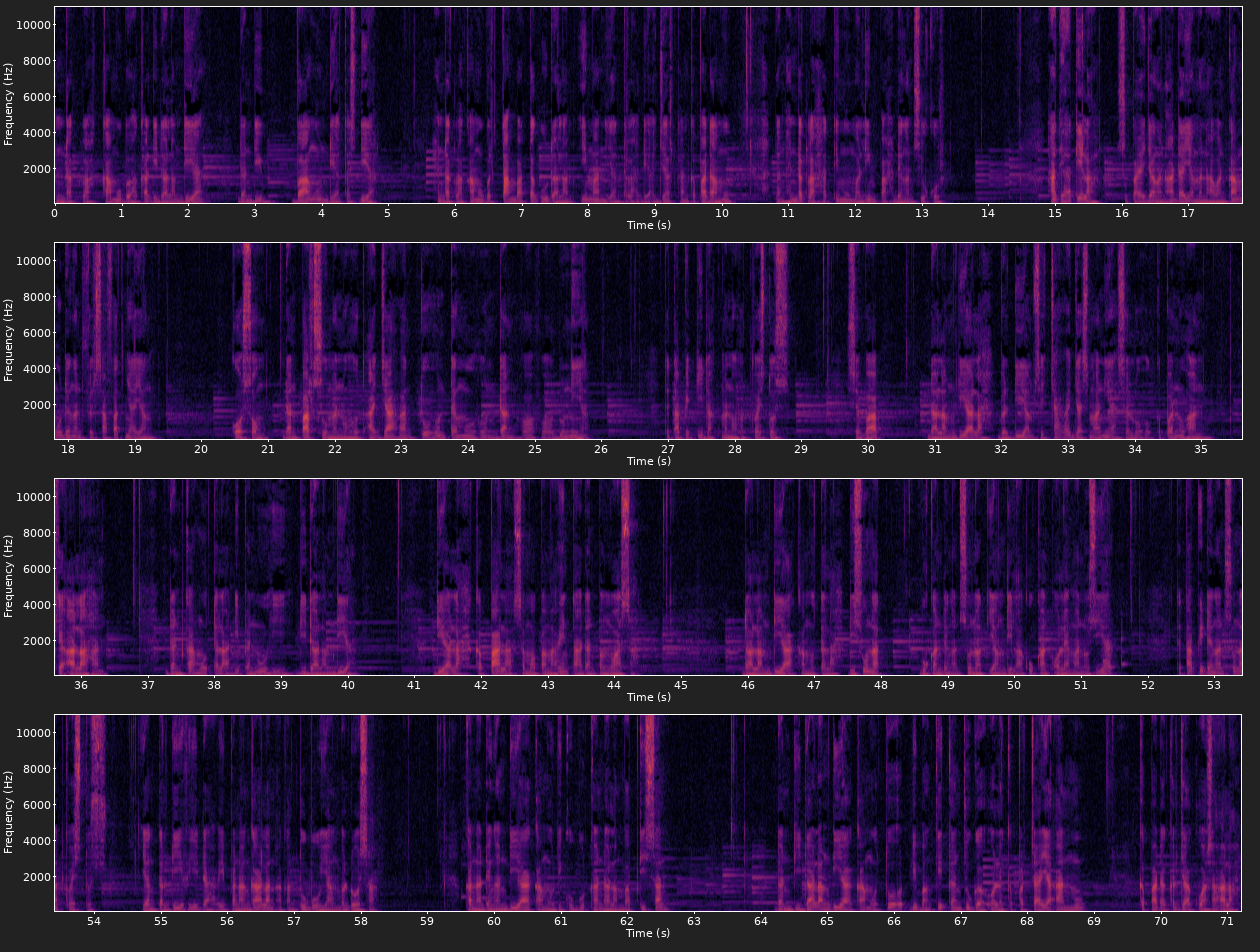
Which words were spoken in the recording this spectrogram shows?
Hendaklah kamu berakal di dalam dia dan dibangun di atas dia. Hendaklah kamu bertambah teguh dalam iman yang telah diajarkan kepadamu dan hendaklah hatimu melimpah dengan syukur. Hati-hatilah supaya jangan ada yang menawan kamu dengan filsafatnya yang kosong dan palsu menurut ajaran turun-temurun dan roh-roh dunia, tetapi tidak menurut Kristus. Sebab dalam dialah berdiam secara jasmania seluruh kepenuhan kealahan, dan kamu telah dipenuhi di dalam dia. Dialah kepala semua pemerintah dan penguasa. Dalam dia kamu telah disunat bukan dengan sunat yang dilakukan oleh manusia, tetapi dengan sunat Kristus yang terdiri dari penanggalan akan tubuh yang berdosa. Karena dengan dia kamu dikuburkan dalam baptisan, dan di dalam dia kamu turut dibangkitkan juga oleh kepercayaanmu kepada kerja kuasa Allah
